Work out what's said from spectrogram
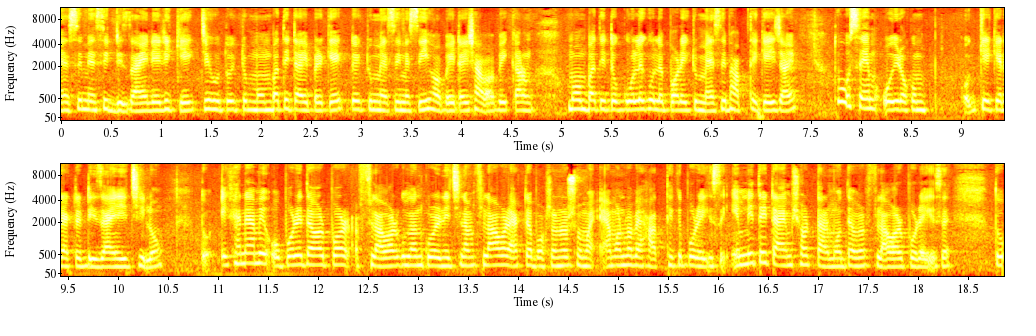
মেসি মেসি ডিজাইনেরই কেক। যেহেতু একটু মোমবাতি টাইপের কেক, তো একটু মেসি মেসি হবে, এটাই স্বাভাবিক। কারণ মোমবাতি তো গোলে গোলে পরে একটু মেসি ভাব থেকেই যায়। তো সেম ওই রকম কেকের একটা ডিজাইনই ছিল। তো এখানে আমি ওপরে দেওয়ার পর ফ্লাওয়ারগুলো করে নিয়েছিলাম। ফ্লাওয়ার একটা বসানোর সময় এমনভাবে হাত থেকে পড়ে গেছে। এমনিতেই টাইম শর্ট তার মধ্যে আবার ফ্লাওয়ার পড়ে গেছে। তো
